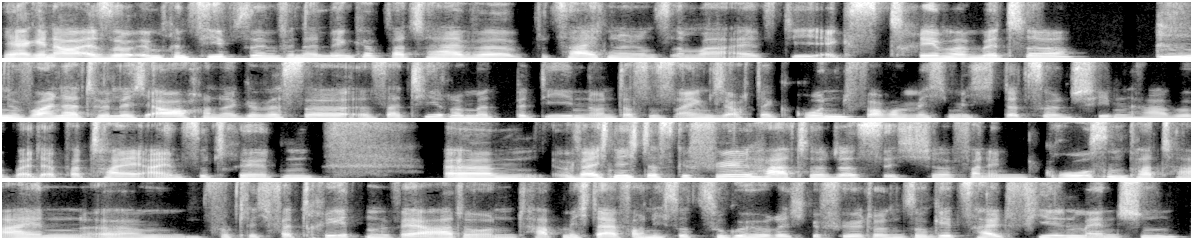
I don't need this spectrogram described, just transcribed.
Ja, genau. Also im Prinzip sind wir eine linke Partei. Wir bezeichnen uns immer als die extreme Mitte wir wollen natürlich auch eine gewisse Satire mitbedienen und das ist eigentlich auch der Grund, warum ich mich dazu entschieden habe, bei der Partei einzutreten, ähm, weil ich nicht das Gefühl hatte, dass ich von den großen Parteien ähm, wirklich vertreten werde und habe mich da einfach nicht so zugehörig gefühlt. Und so geht es halt vielen Menschen.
